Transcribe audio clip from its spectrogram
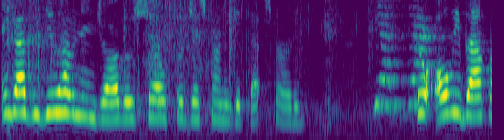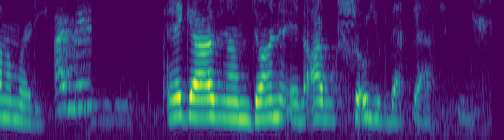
and guys, we do have an Ninjago shelf. We're just trying to get that started. So I'll be back when I'm ready. Hey guys, and I'm done, and I will show you that gas station.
